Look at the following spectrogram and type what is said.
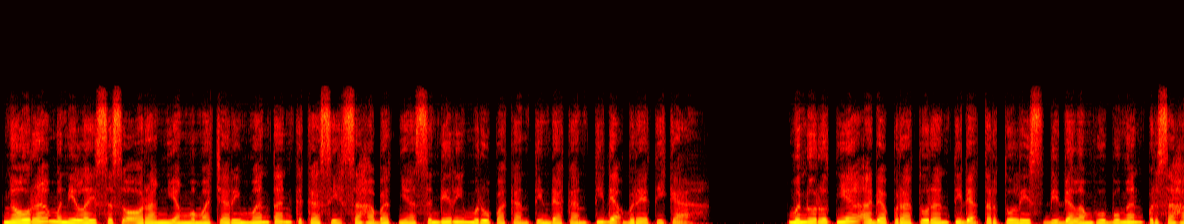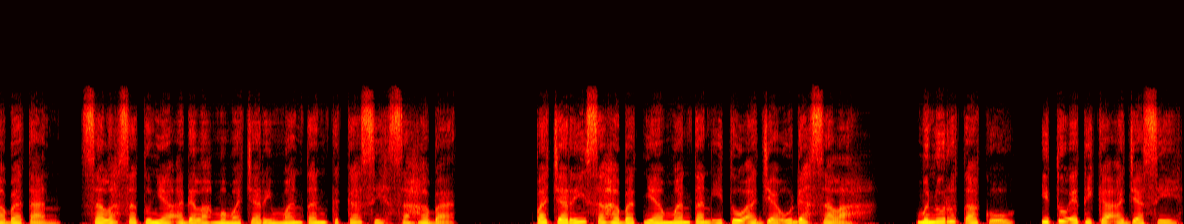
Naura menilai seseorang yang memacari mantan kekasih sahabatnya sendiri merupakan tindakan tidak beretika. Menurutnya ada peraturan tidak tertulis di dalam hubungan persahabatan, salah satunya adalah memacari mantan kekasih sahabat. Pacari sahabatnya mantan itu aja udah salah. Menurut aku, itu etika aja sih,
